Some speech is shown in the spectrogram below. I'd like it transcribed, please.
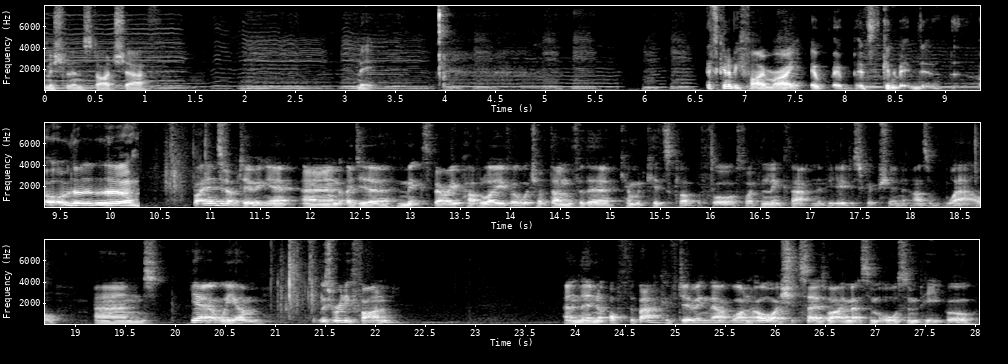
Michelin starred chef, me. it's to be fine, right? It, it, it's to be... Oh, but I ended up doing it, and I did a mixed berry pavlova, which I've done for the Kenwood Kids Club before, so I can link that in the video description as well. And yeah, we um, it was really fun. And then off the back of doing that one, oh, I should say as well, I met some awesome people.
